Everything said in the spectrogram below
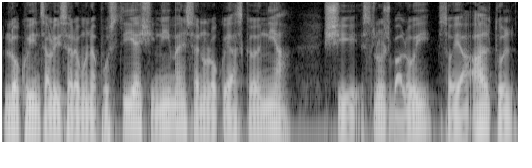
locuința lui să rămână pustie și nimeni să nu locuiască în ea și slujba lui să o ia altul.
